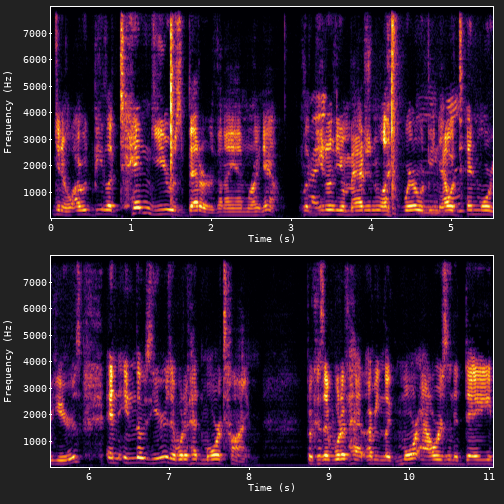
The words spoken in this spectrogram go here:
you know, I would be like ten years better than I am right now. Like you know, you imagine like where it would be now with mm-hmm. ten more years, and in those years I would have had more time because I would have had I mean like more hours in a day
